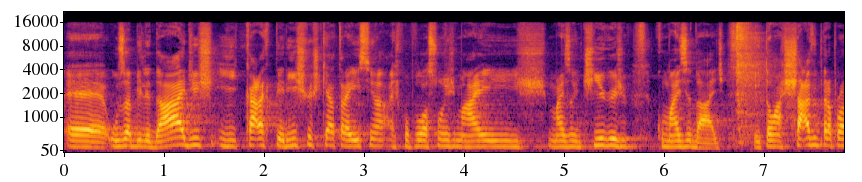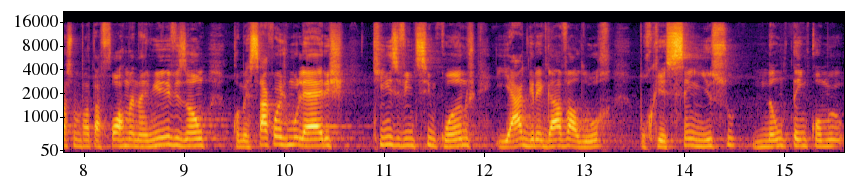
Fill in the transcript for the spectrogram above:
é, usabilidades e características que atraíssem as populações mais, mais antigas, com mais idade. Então a chave para a próxima plataforma, na minha visão, começar com as mulheres 15, 25 anos e agregar valor, porque sem isso não tem como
